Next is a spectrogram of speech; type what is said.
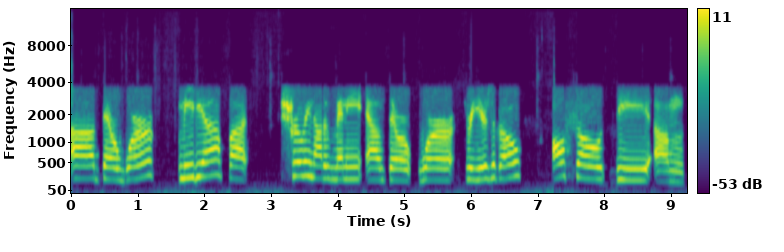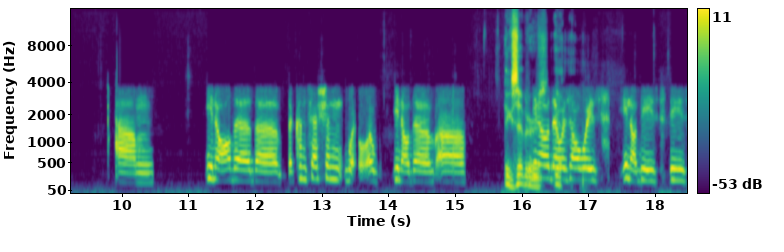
uh, there were media, but surely not as many as there were three years ago. Also, the um, um, you know all the the the concession, you know the uh, Exhibitors. you know there yeah. was always you know these these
